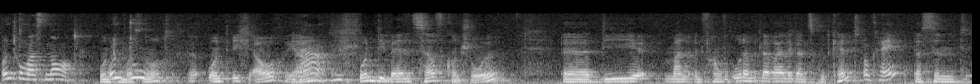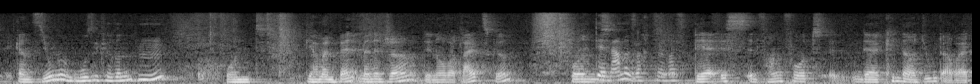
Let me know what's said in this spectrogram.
Und Thomas Nord. Und, und Thomas du. Nord. Äh, und ich auch, ja. ja. Und die Band Self Control. Äh, die man in Frankfurt oder mittlerweile ganz gut kennt. Okay. Das sind ganz junge Musikerinnen mhm. und die haben einen Bandmanager, den Norbert Leitzke. Und der Name sagt mir was. Der ist in Frankfurt in der Kinder- und Jugendarbeit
